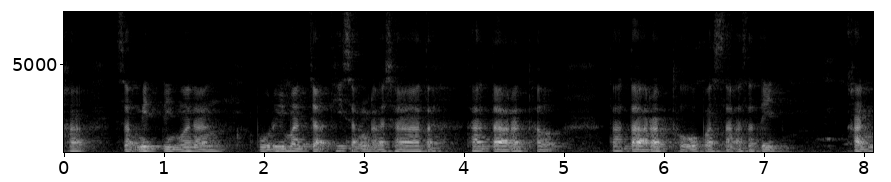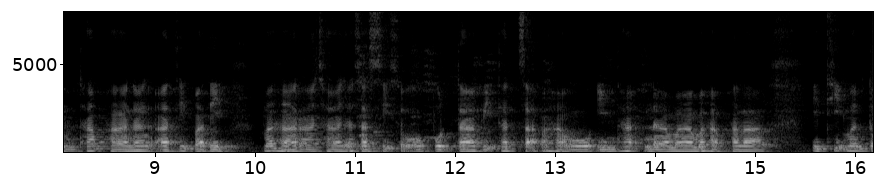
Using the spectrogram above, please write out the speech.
คะสมิตติงวนัง ปุริมัจจะที่สังราชาตทัตตารัตเถทัตตารัตโถปัสสาสติ คันทัพพานังอธิปติมหาราชายสัสสิโส ปุตตาปิทัสสะพหาโวอินทะนามามหาพลา อิทธิมันโต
